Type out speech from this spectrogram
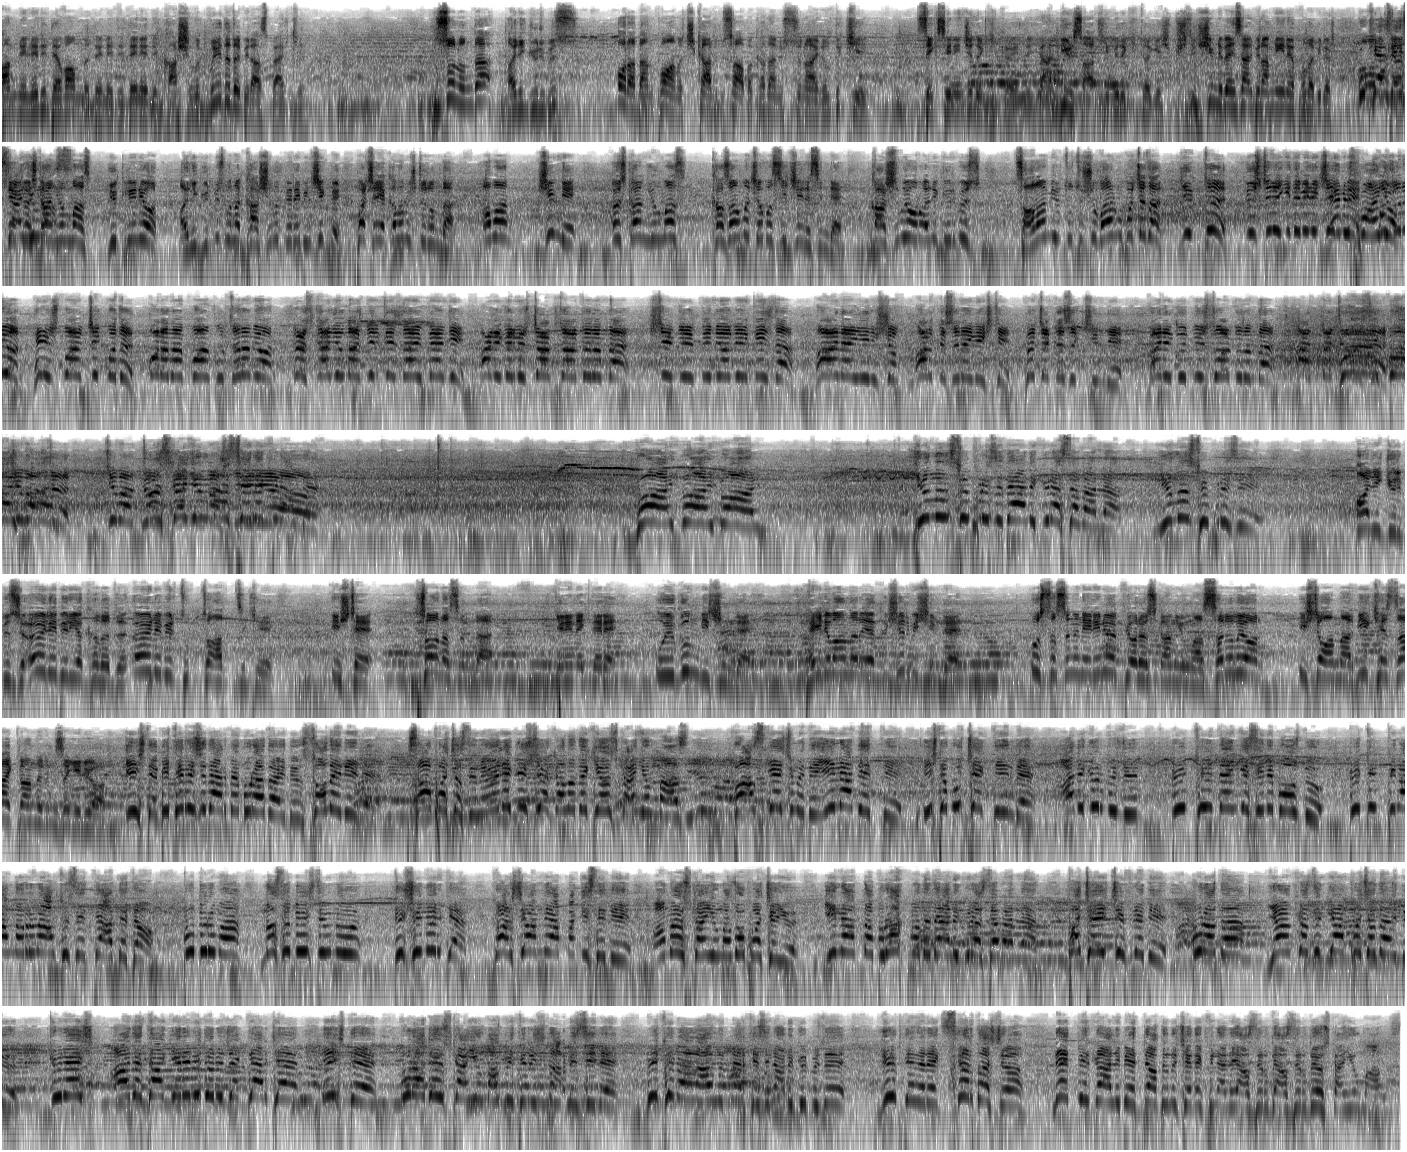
hamleleri devamlı denedi denedi. Karşılıklıydı da biraz belki. Sonunda Ali Gürbüz oradan puanı çıkardı müsabakadan üstüne ayrıldı ki 80. dakikaydı. Yani 1 saat 20 dakika geçmişti. Şimdi benzer bir hamle yine yapılabilir. Bu Ama kez kez Özkan Özkan Yılmaz. Yılmaz yükleniyor. Ali Gürbüz buna karşılık verebilecek mi? Paşa yakalamış durumda. Aman şimdi Özkan Yılmaz kazanma çabası içerisinde. Karşılıyor Ali Gürbüz. Sağlam bir tutuşu var mı Paşa'dan? Yıktı. Üstüne gidebilecek Henüz mi? puan yok. Oturuyor. Henüz puan çıkmadı. Oradan puan kurtaramıyor. Özkan Yılmaz bir kez daha yüklendi. Ali Gürbüz çok zor durumda. Şimdi yükleniyor bir kez daha. Halen yeniş yok. Arkasına geçti. Paça kazık şimdi. Ali Gürbüz zor durumda. Atma çabası. Kim attı? Kim attı? Özkan Yılmaz Yılın sürprizi değerli güreş severler. Yılın sürprizi. Ali Gürbüz'ü öyle bir yakaladı, öyle bir tuttu attı ki işte sonrasında geleneklere uygun biçimde, pehlivanlara yakışır biçimde ustasının elini öpüyor Özkan Yılmaz, sarılıyor. İşte o anlar bir kez daha ekranlarınıza geliyor. İşte bitirici darbe buradaydı. Sol eliyle sağ paçasını öyle güçlü yakaladı ki Özkan Yılmaz. Vazgeçmedi, inat etti. İşte bu çektiğinde Ali Gürbüz'ün bütün dengesini bozdu. Bütün planlarını alt üst etti adeta. Bu duruma nasıl düştüğünü düşünürken karşı hamle yapmak istedi. Ama Özkan Yılmaz o paçayı inatla bırakmadı değerli güreş severler. Paçayı çiftledi. Burada yan kazık yan paçadaydı. Güneş adeta geri mi dönecek derken işte burada Özkan Yılmaz bitirici darbesiyle bütün ağırlık merkezini Ali Gürbüz'e yüklenerek sırt aşağı net bir galibiyetle adını çeyrek finale yazdırdı yazdırdı Özkan Yılmaz.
